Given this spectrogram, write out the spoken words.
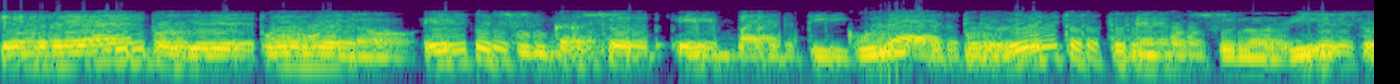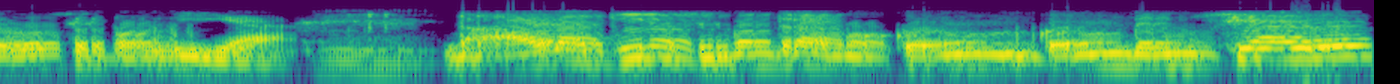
es real porque después, bueno, este es un caso en particular, pero de estos tenemos unos 10 o 12 por día. Mm. ahora aquí nos encontramos con un, con un denunciado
